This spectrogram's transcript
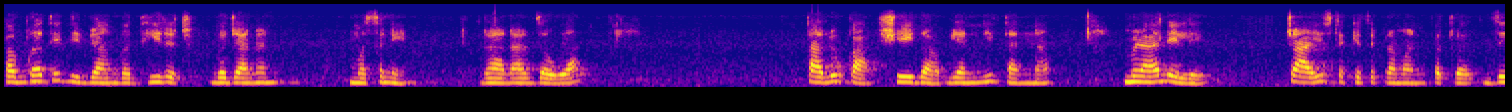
अपघाती दिव्यांग धीरज गजानन मसने राहणार जवळा तालुका शेगाव यांनी त्यांना मिळालेले चाळीस टक्केचे प्रमाणपत्र जे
